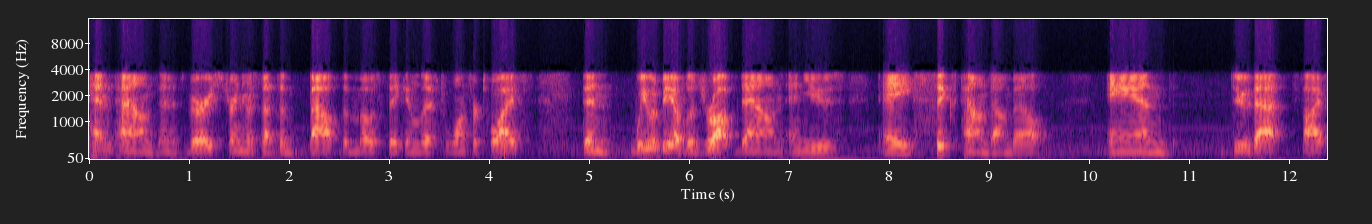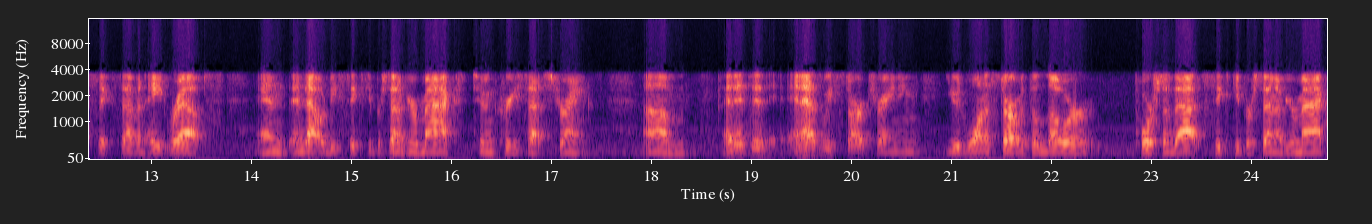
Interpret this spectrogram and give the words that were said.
10 pounds and it's very strenuous, that's about the most they can lift once or twice, then we would be able to drop down and use a six pound dumbbell and do that five, six, seven, eight reps, and, and that would be 60% of your max to increase that strength. Um, and, it's, it, and as we start training, you'd want to start with the lower portion of that, 60% of your max,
